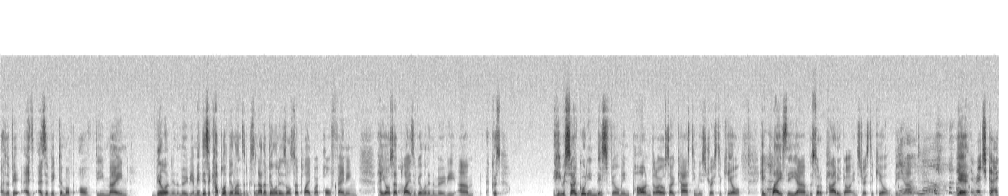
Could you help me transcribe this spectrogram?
as a vi- as, as a victim of of the main villain in the movie. I mean, there's a couple of villains, and because another villain is also played by Paul Fanning. He also plays a villain in the movie. Because he was so good in this film in Pond that I also cast him in Stressed to Kill. He plays the um, the sort of party guy in Stressed to Kill. The um, No. yeah. the rich guy.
